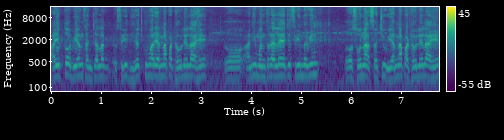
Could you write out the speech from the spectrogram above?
आयुक्त अभियान संचालक श्री धीरज कुमार यांना पाठवलेलं आहे. आणि मंत्रालयाचे श्री नवीन सोना सचिव यांना पाठवलेलं आहे.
